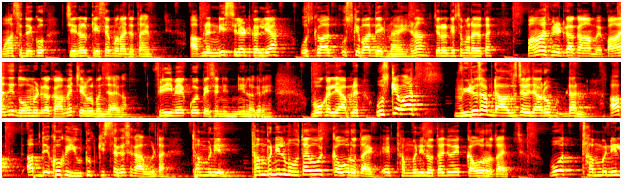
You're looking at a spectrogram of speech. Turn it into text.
वहाँ से देखो चैनल कैसे बनाया जाता है। आपने निश सिलेक्ट कर लिया उसके बाद उसके बाद देखना है है ना? चैनल कैसे बनाया जाता है? पाँच मिनट का काम है पाँच से दो मिनट का काम है चैनल बन जाएगा। फ्री में कोई पैसे नहीं, नहीं लग रहे हैं। वो कर लिया आपने। उसके बाद वीडियोस आप डालते चले जा रहे हो डन अब अब देखो कि यूट्यूब किस तरह से काम करता है। थंबनील थंबनील में होता है वो एक कवर होता है एक थंबनील होता है जो एक कवर होता है। वो थंबनील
